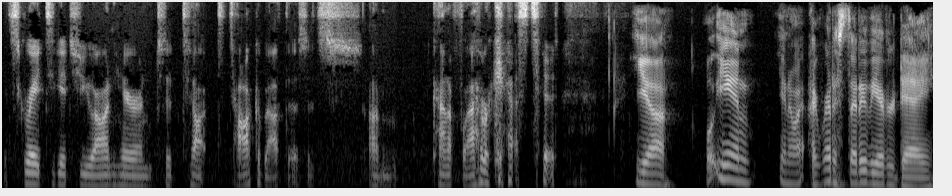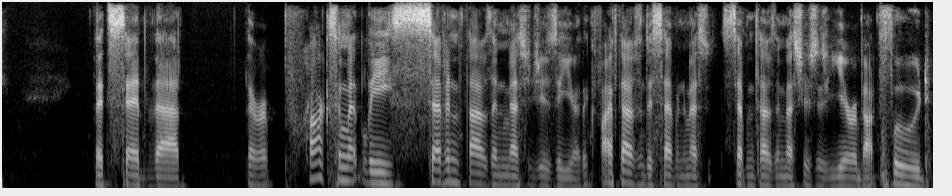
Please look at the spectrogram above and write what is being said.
it's great to get you on here and to talk to talk about this. It's I'm kind of flabbergasted. Yeah. Well, Ian, you know, I read a study the other day that said that there are approximately 7,000 messages a year, I think 5,000 to 7,000 messages a year about food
